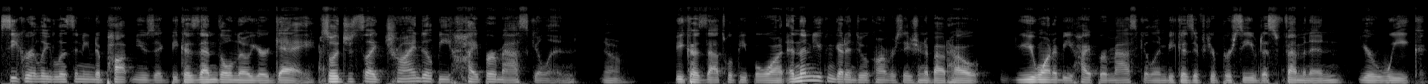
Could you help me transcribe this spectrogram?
secretly listening to pop music because then they'll know you're gay. So it's just like trying to be hyper masculine yeah. Because that's what people want. And then you can get into a conversation about how you want to be hyper masculine because if you're perceived as feminine, you're weak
